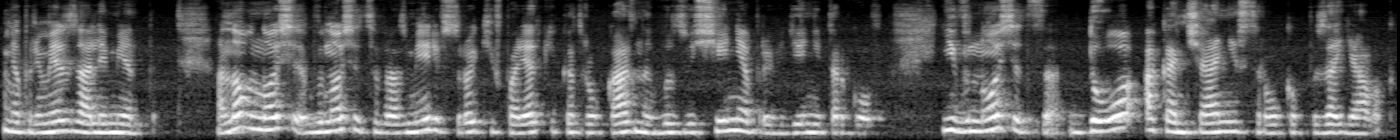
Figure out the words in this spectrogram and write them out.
например, за алименты. Оно вносит, выносится в размере в сроки в порядке, которые указаны в извещении о проведении торгов. И вносится до окончания срока заявок.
